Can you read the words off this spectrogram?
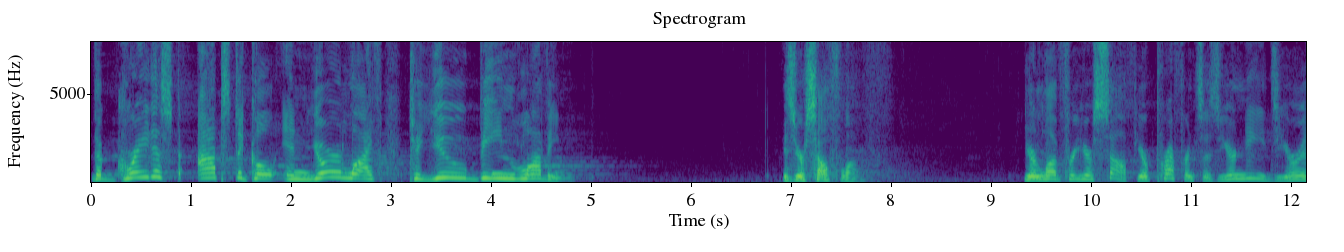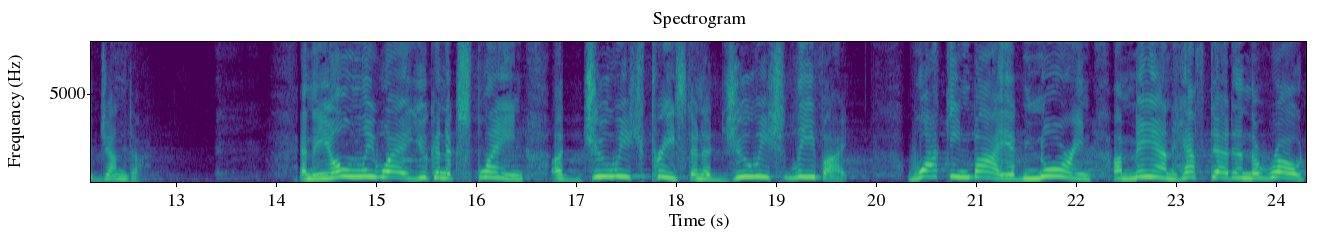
The greatest obstacle in your life to you being loving is your self love, your love for yourself, your preferences, your needs, your agenda. And the only way you can explain a Jewish priest and a Jewish Levite walking by, ignoring a man half dead in the road,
